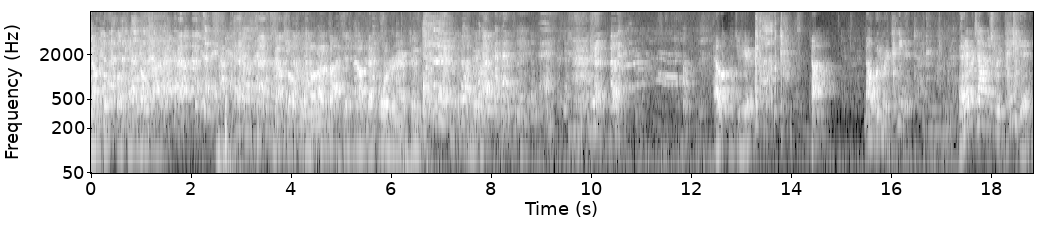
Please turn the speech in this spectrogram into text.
young folks folks don't know about it. Young folks don't know about this. Drop that quarter in there too. Hello, did you hear? Huh? No, we repeat it. And every time it's repeated,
